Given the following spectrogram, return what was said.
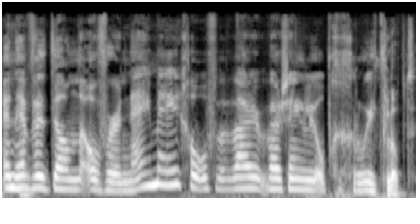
En hebben we het dan over Nijmegen? Of waar, waar zijn jullie opgegroeid? Klopt.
